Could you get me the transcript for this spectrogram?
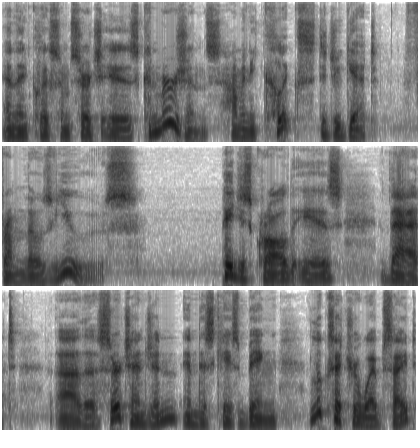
And then clicks from search is conversions. How many clicks did you get from those views? Pages crawled is that uh, the search engine, in this case Bing, looks at your website,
